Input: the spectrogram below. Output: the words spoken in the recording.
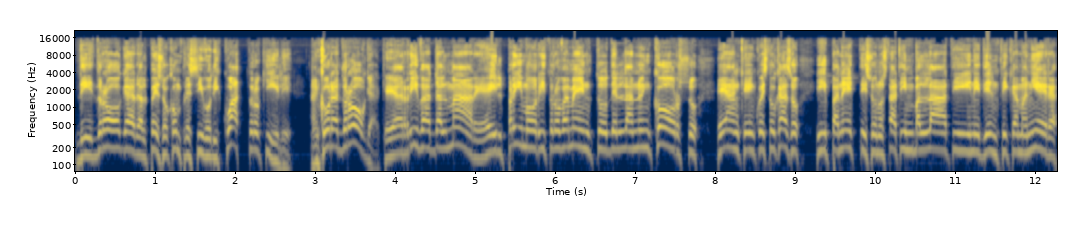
di droga dal peso complessivo di 4 kg. Ancora droga che arriva dal mare, è il primo ritrovamento dell'anno in corso e anche in questo caso i panetti sono stati imballati in identica maniera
